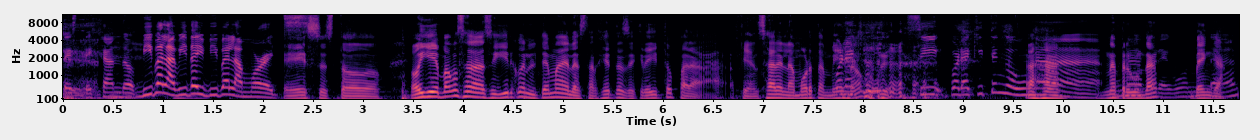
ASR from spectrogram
festejando. Viva la vida y viva el amor. Eso es todo. Oye, vamos a seguir con el tema de las tarjetas de crédito para afianzar el amor también, Por ¿no? aquí, sí, por aquí tengo una. ¿Una pregunta? Venga.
